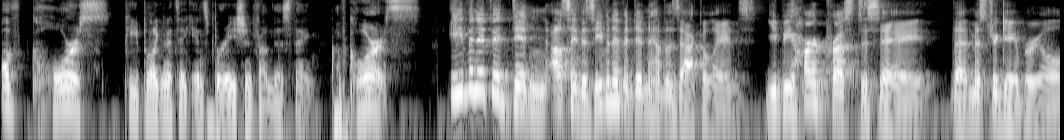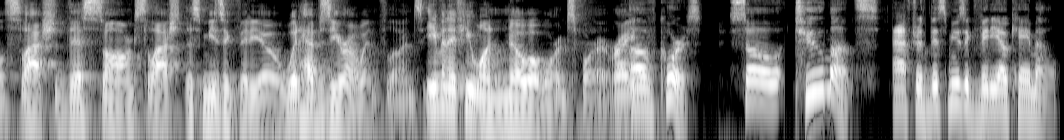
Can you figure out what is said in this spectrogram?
Of course, people are going to take inspiration from this thing. Of course. Even if it didn't, I'll say this, even if it didn't have those accolades, you'd be hard pressed to say that Mr. Gabriel slash this song slash this music video would have zero influence, even if he won no awards for it, right? Of course. So, two months after this music video came out,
